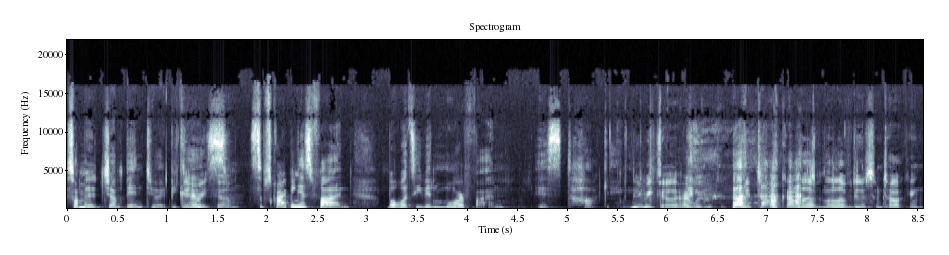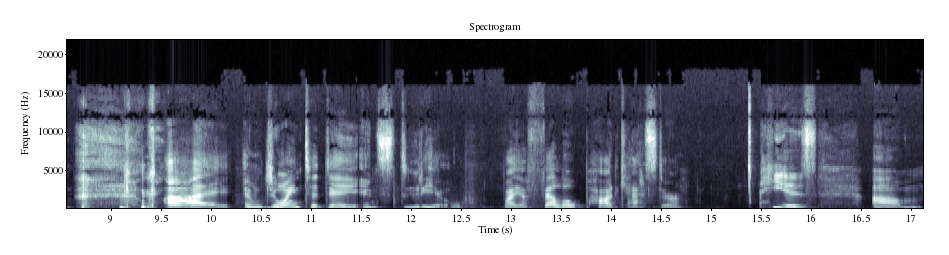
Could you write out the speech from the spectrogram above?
So I'm going to jump into it because There we go. subscribing is fun, but what's even more fun is talking. There we go. How we, we talk. I love I love doing some talking. I am joined today in studio by a fellow podcaster. He is um,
